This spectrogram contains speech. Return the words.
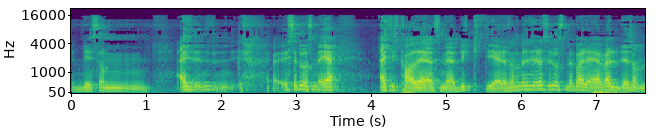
de som er, Hvis det er noen som er jeg vet ikke hva det er som er dyktig, eller sånn, men hvis det er noen som er bare er veldig sånn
